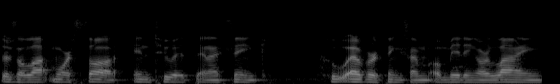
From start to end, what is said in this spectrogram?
there's a lot more thought into it than I think whoever thinks I'm omitting or lying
